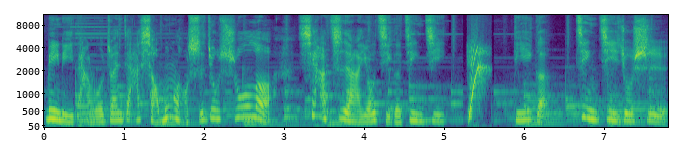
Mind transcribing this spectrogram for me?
命理塔罗专家小梦老师就说了，夏至啊有几个禁忌。第一个禁忌就是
